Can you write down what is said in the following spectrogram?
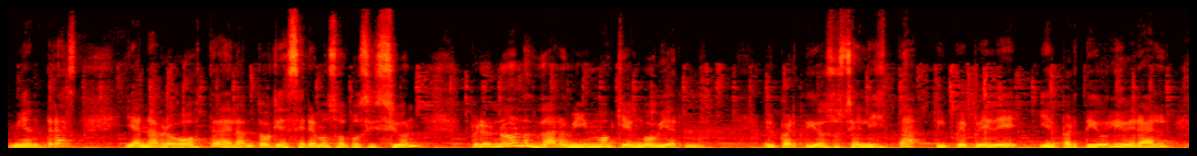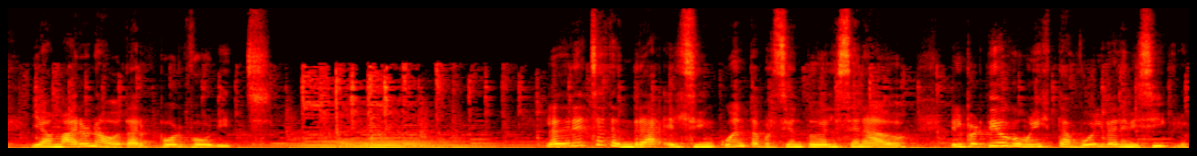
Mientras, Yana Proboste adelantó que seremos oposición, pero no nos da lo mismo quién gobierne. El Partido Socialista, el PPD y el Partido Liberal llamaron a votar por Boric. La derecha tendrá el 50% del Senado el Partido Comunista vuelve al hemiciclo.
